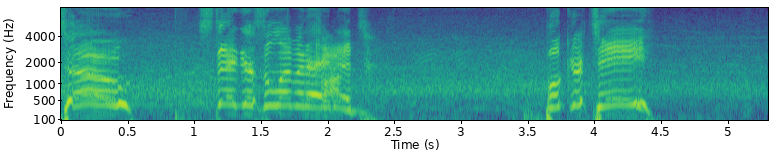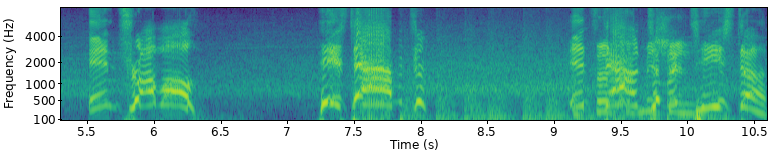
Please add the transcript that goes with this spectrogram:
Two. Sting is eliminated. Booker T in trouble. He's tapped. It's First down to. Batista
